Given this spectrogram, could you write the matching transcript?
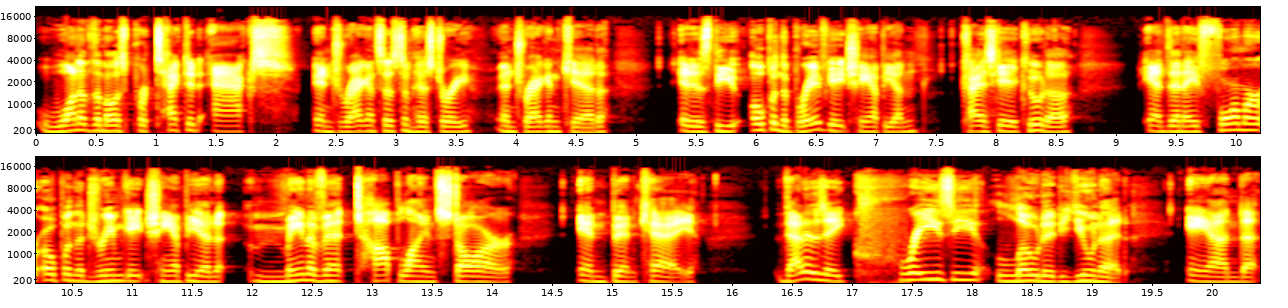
one of the most protected acts in Dragon System history, and Dragon Kid. It is the Open the Brave Gate champion, Keisuke Okuda, and then a former Open the Dreamgate champion, main event top line star in Benkei. That is a crazy loaded unit. And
